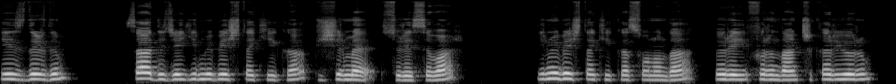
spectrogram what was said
gezdirdim. Sadece 25 dakika pişirme süresi var. 25 dakika sonunda böreği fırından çıkarıyorum.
